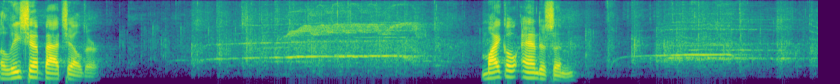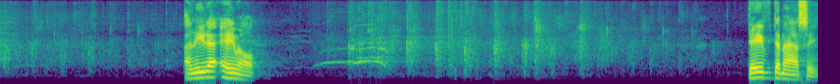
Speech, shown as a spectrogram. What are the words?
Alicia Batchelder. Michael Anderson. Anita Amel. Dave DeMasi.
